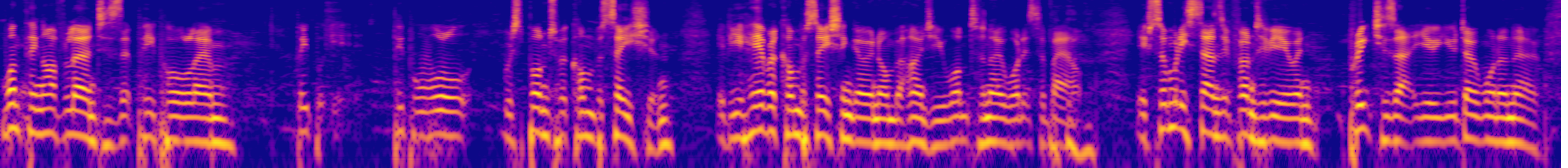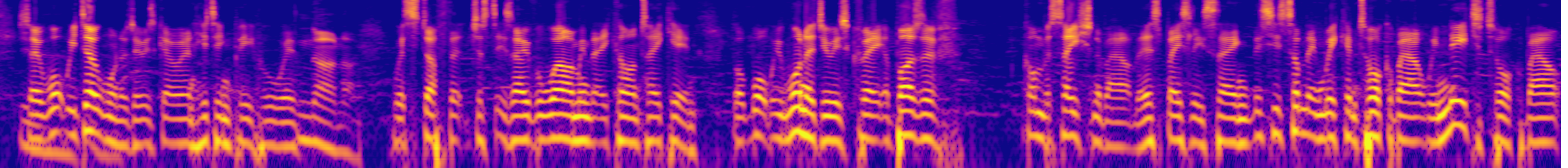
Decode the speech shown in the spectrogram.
one thing I've learned is that people um, people people will respond to a conversation. If you hear a conversation going on behind you, you want to know what it's about. if somebody stands in front of you and preaches at you, you don't want to know. So yeah. what we don't want to do is go around hitting people with no, no. with stuff that just is overwhelming that they can't take in. But what we want to do is create a buzz of conversation about this, basically saying this is something we can talk about, we need to talk about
